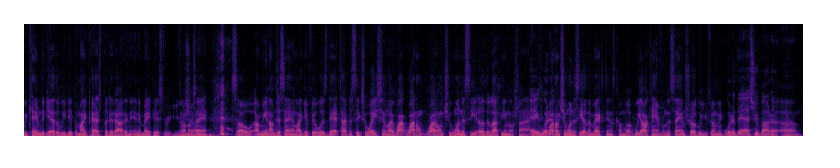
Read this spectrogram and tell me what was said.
We came together, we did the mic pass, put it out, and, and it made history. You know For what sure. I'm saying? so I mean, I'm just saying, like, if it was that type of situation, like, why why don't why don't you want to see other Latinos shine? Hey, what why if- don't you want to see other Mexicans come up? We all came from the same struggle. You feel me? What if they ask you about a um,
